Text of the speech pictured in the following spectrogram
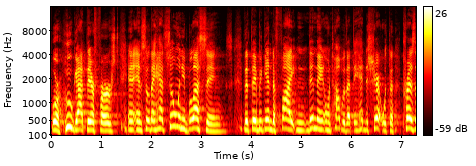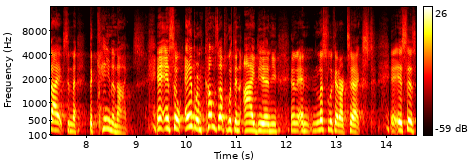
or who got there first. And, and so they had so many blessings that they began to fight. And then they, on top of that, they had to share it with the Perizzites and the, the Canaanites. And, and so Abram comes up with an idea, and, you, and, and let's look at our text. It says,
